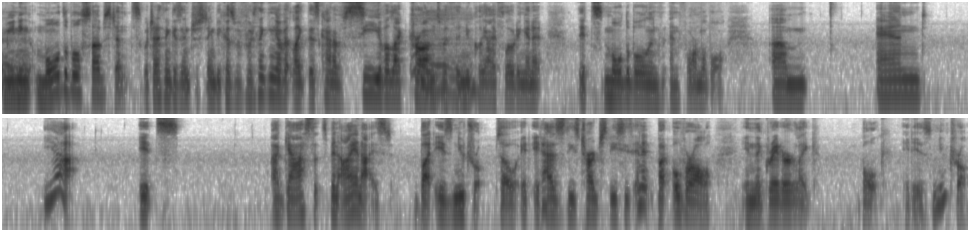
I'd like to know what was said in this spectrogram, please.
meaning moldable substance, which I think is interesting because if we're thinking of it like this kind of sea of electrons with the nuclei floating in it, it's moldable and, and formable. Um, and yeah, it's a gas that's been ionized but is neutral. So it, it has these charged species in it, but overall, in the greater like bulk, it is neutral.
